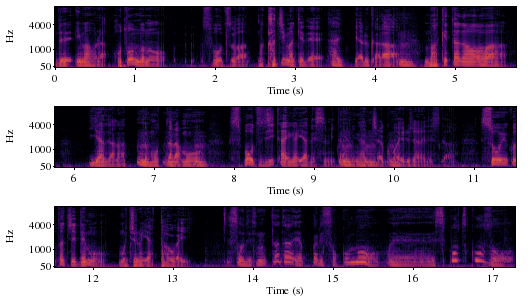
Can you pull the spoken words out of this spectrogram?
で今ほらほとんどのスポーツは、まあ、勝ち負けではい。やるから、うん。負けた側は嫌だなって思ったらもう、スポーツ自体が嫌ですみたいになっちゃう子がいるじゃないですか、そういう子たちでももちろんやった方がいいそうですね。ただやっぱりそこの、えースポーツ構造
